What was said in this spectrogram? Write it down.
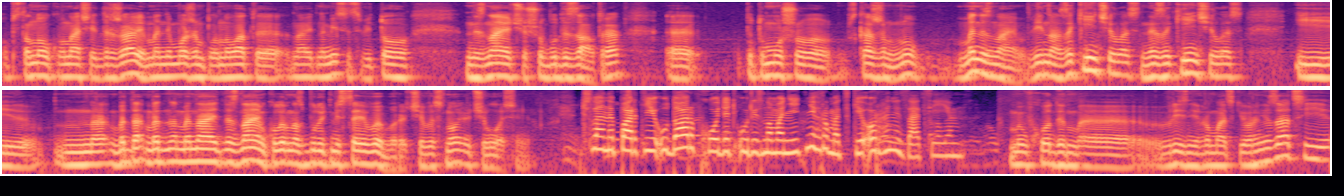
обстановку в нашій державі, ми не можемо планувати навіть на місяць від того, не знаючи, що буде завтра. Е, Тому що, скажімо, ну, ми не знаємо, війна закінчилась, не закінчилась. І на- ми, ми, ми навіть не знаємо, коли в нас будуть місцеві вибори, чи весною, чи осінню. Члени партії «Удар» входять у різноманітні громадські організації. Ми входимо е, в різні громадські організації.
